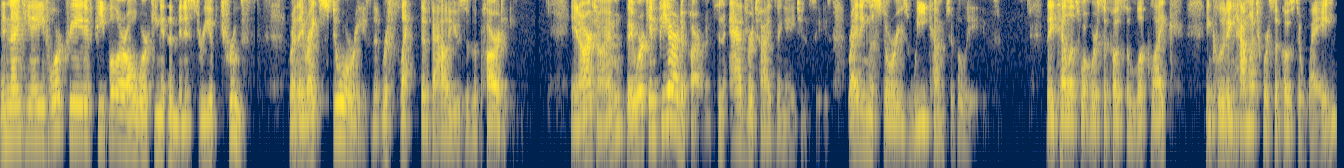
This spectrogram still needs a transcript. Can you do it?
In 1984, creative people are all working at the Ministry of Truth, where they write stories that reflect the values of the party. In our time, they work in PR departments and advertising agencies, writing the stories we come to believe. They tell us what we're supposed to look like, including how much we're supposed to weigh.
